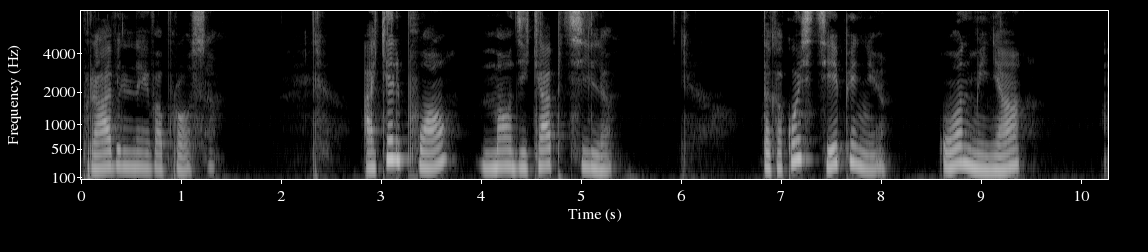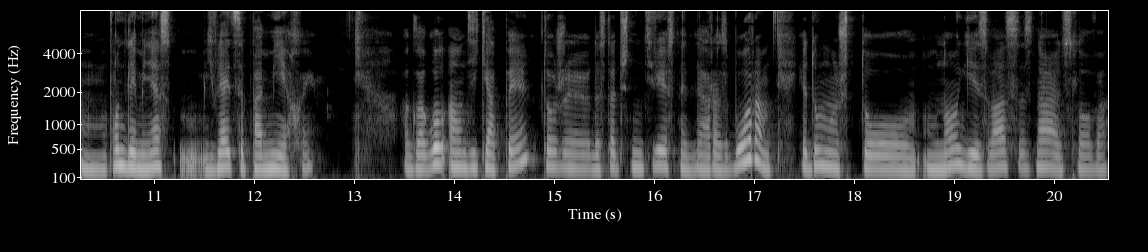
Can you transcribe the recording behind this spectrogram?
правильные вопросы. À quel point m'handicape-t-il? До какой степени он меня, он для меня является помехой. А глагол handicapé тоже достаточно интересный для разбора. Я думаю, что многие из вас знают слово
